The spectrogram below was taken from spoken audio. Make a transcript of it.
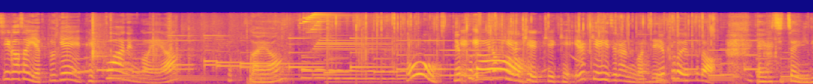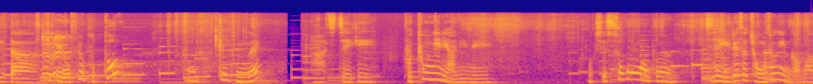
찍어서 예쁘게 데코하는 거예요. 해볼까요? 오! 예쁘다. 이 렇게 이렇게 이렇게 이렇게 이렇게 해주라는 거지. 예쁘다, 예쁘다. 야 이거 진짜 일이다. 이게 옆에 붙어? 어, 붙긴 붙네? 아 진짜 이게 보통 일이 아니네. 역시 수공업은 진짜 이래서 정성인가 봐.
